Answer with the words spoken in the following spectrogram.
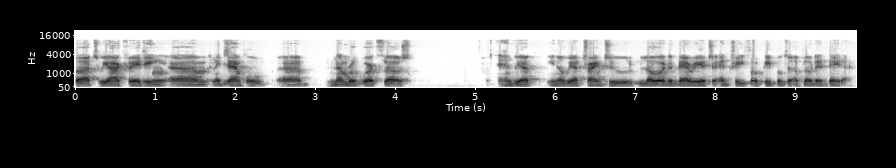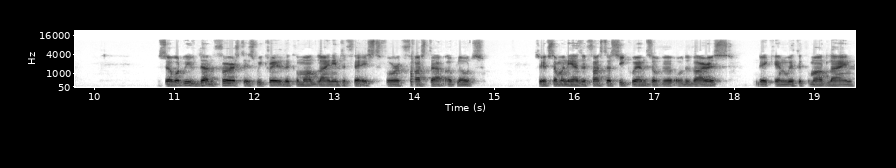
but we are creating um, an example uh, number of workflows and we are you know we are trying to lower the barrier to entry for people to upload their data so what we've done first is we created a command line interface for fasta uploads. So if somebody has a fasta sequence of, the- of the virus they can with the command line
